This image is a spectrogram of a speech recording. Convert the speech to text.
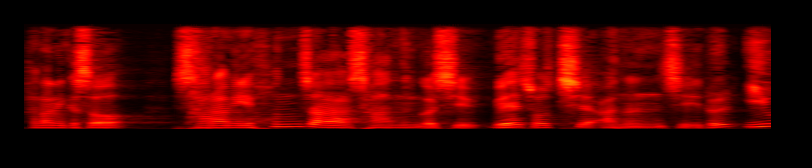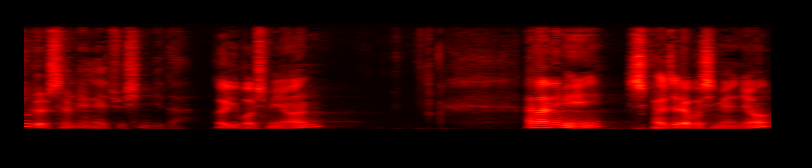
하나님께서 사람이 혼자 사는 것이 왜 좋지 않은지를 이유를 설명해 주십니다. 거기 보시면 하나님이 18절에 보시면요.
